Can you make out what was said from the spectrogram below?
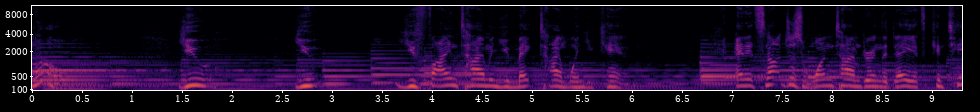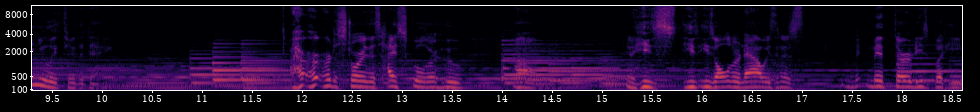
No, you, you, you find time and you make time when you can. And it's not just one time during the day, it's continually through the day. I heard a story of this high schooler who, um, you know, he's, he's, he's older now, he's in his mid 30s, but he,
